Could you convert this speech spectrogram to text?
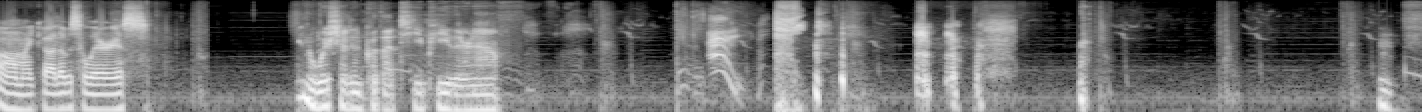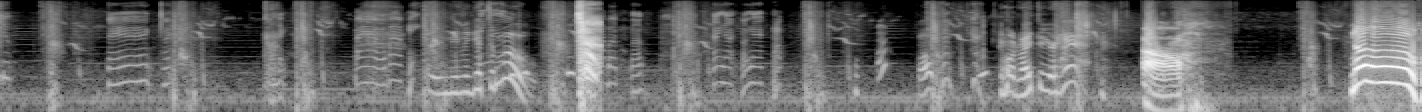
Oh my god, that was hilarious. I'm gonna wish I didn't put that TP there now. Hey! I didn't even get to move. Oh, going right through your hat. Oh. No!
